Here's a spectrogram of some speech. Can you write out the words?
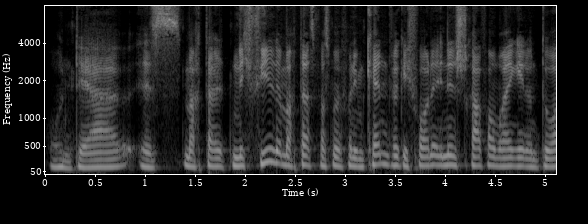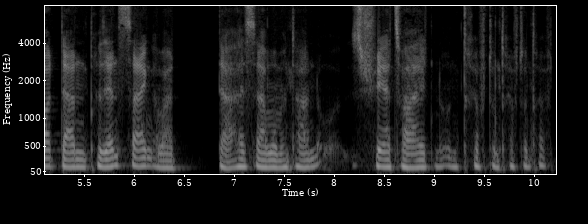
Und der ist, macht halt nicht viel, der macht das, was man von ihm kennt, wirklich vorne in den Strafraum reingehen und dort dann Präsenz zeigen, aber da ist er momentan schwer zu halten und trifft und trifft und trifft.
